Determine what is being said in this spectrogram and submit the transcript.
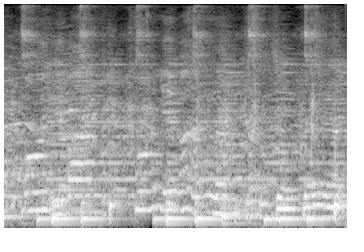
นขอเยบ้านขอเยบ้านนำกันส่งเสริม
